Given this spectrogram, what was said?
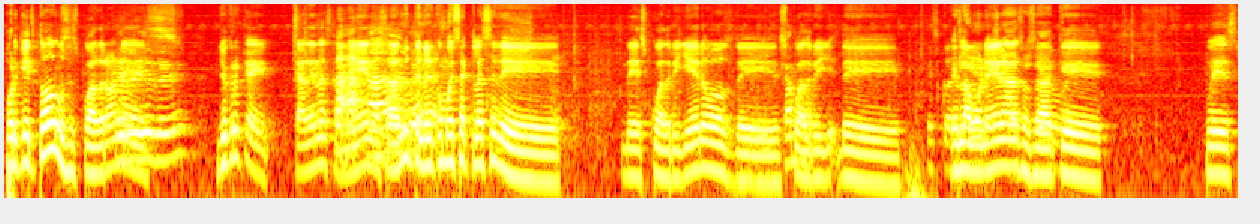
porque todos los Eh, escuadrones, eh. yo creo que cadenas también, o sea, han de tener como esa clase de, de escuadrilleros, de Campo. escuadrill- de eslaboneras, o sea, que, pues,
